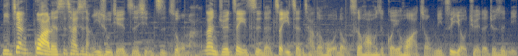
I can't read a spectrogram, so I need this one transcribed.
你这样挂的是菜市场艺术节执行制作嘛？那你觉得这一次的这一整场的活动策划或是规划中，你自己有觉得就是你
